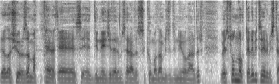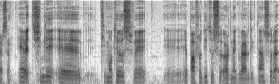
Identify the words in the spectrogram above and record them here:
biraz aşıyoruz ama Evet. e, e, dinleyicilerimiz herhalde sıkılmadan bizi dinliyorlardır. Ve son noktayla bitirelim istersen. Evet, şimdi e, Timoteus ve e, Epafroditos'u örnek verdikten sonra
